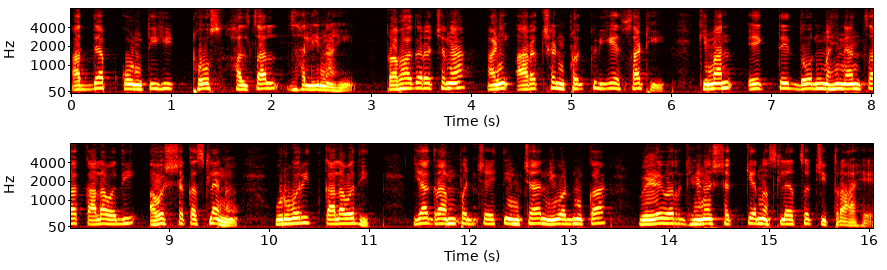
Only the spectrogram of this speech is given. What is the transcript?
अद्याप कोणतीही ठोस हालचाल झाली नाही. प्रभागरचना आणि आरक्षण प्रक्रियेसाठी किमान एक ते दोन महिन्यांचा कालावधी आवश्यक असल्यानं उर्वरित कालावधीत या ग्रामपंचायतींच्या निवडणुका वेळेवर घेणं शक्य नसल्याचं चित्र आहे.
